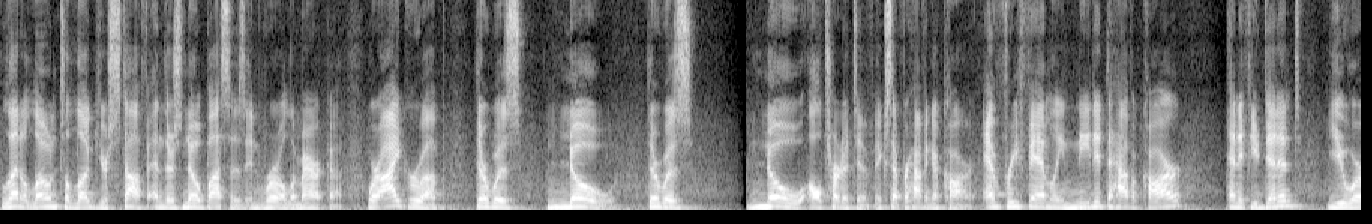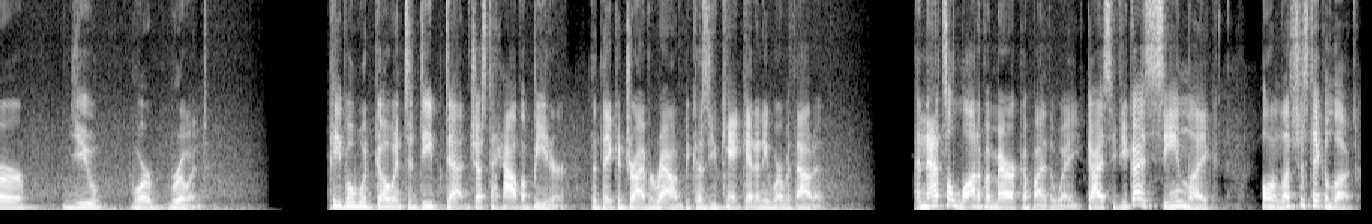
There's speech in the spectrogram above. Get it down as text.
let alone to lug your stuff, and there's no buses in rural America. Where I grew up, there was no, there was no alternative except for having a car. Every family needed to have a car, and if you didn't, you were, you were ruined. People would go into deep debt just to have a beater that they could drive around because you can't get anywhere without it. And that's a lot of America, by the way. Guys, have you guys seen like, hold on, let's just take a look.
